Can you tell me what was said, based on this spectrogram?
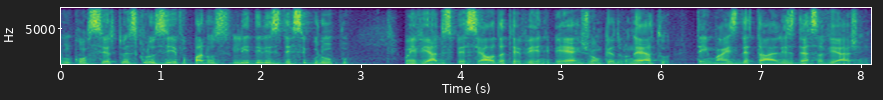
um concerto exclusivo para os líderes desse grupo. O enviado especial da TV NBR, João Pedro Neto, tem mais detalhes dessa viagem.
